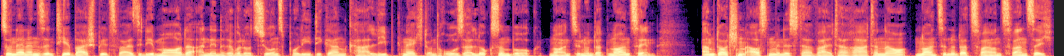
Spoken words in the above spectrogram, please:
zu nennen sind hier beispielsweise die Morde an den Revolutionspolitikern Karl Liebknecht und Rosa Luxemburg 1919, am deutschen Außenminister Walter Rathenau 1922,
